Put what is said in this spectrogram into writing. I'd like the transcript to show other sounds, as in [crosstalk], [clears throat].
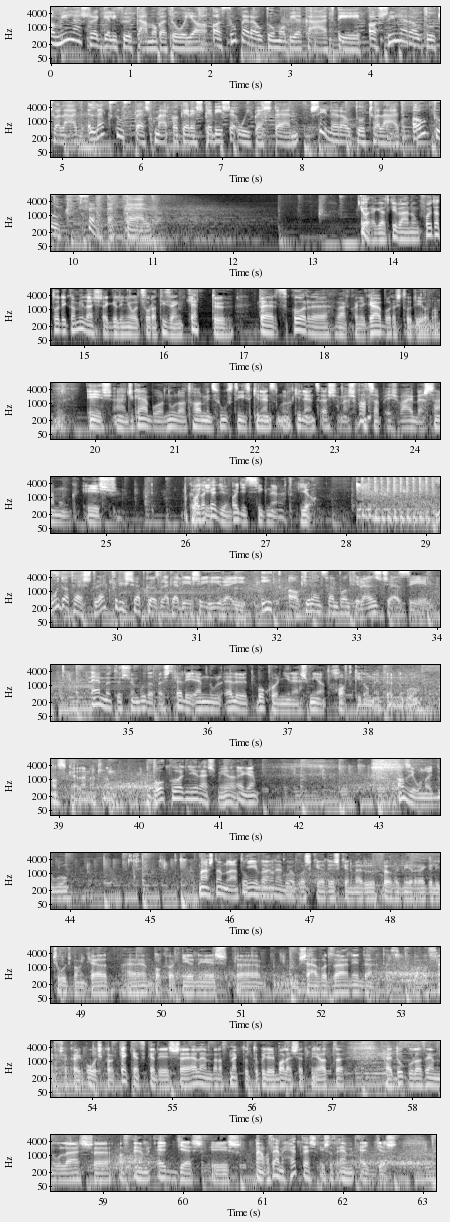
A Millás reggeli fő támogatója a Superautomobil KFT, a Schiller Auto család Lexus Pest márka kereskedése Újpesten. Schiller Auto család. Autók szeretettel. Jó reggelt kívánunk! Folytatódik a Millás reggeli 8 óra 12 perckor. Várkonyi Gábor a stúdióban. És Ács Gábor 0630 20 10 909 SMS, WhatsApp és Viber számunk, és adj egy, adj egy szignált. Jó. Budapest legfrissebb közlekedési hírei, itt a 90.9 jazz m Budapest felé M0 előtt bokornyírás miatt 6 km dugó. Az kellemetlen. Bokornyírás miatt? Igen. Az jó nagy dugó. Más nem látok. Nyilván nem jogos kérdésként merül föl, hogy miért reggeli csúcsban kell e, bokrot nyírni és e, sávot zárni, de hát ez valószínűleg csak egy ócska kekeckedés. Ellenben azt megtudtuk, hogy egy baleset miatt e, dugul az m 0 az M1-es és nem, az M7-es és az M1-es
